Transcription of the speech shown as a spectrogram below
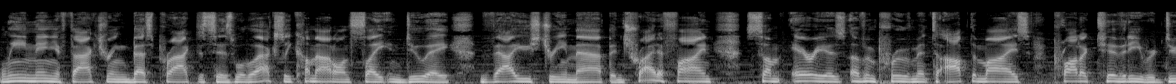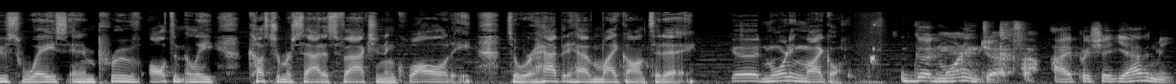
lean manufacturing best practices. Well, they'll actually come out on site and do a value stream map and try to find some areas of improvement to optimize productivity, reduce waste and improve ultimately customer satisfaction and quality. So we're happy to have Mike on today. Good morning, Michael. Good morning, Jeff. I appreciate you having me.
